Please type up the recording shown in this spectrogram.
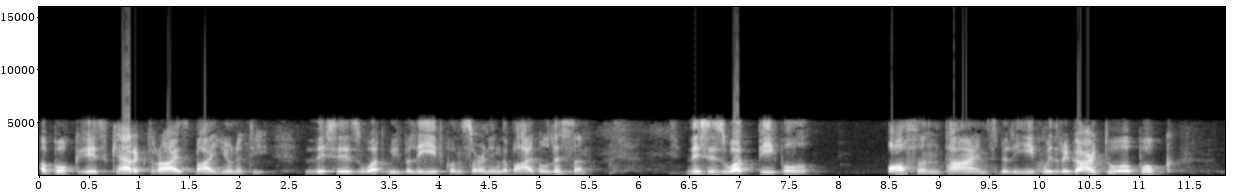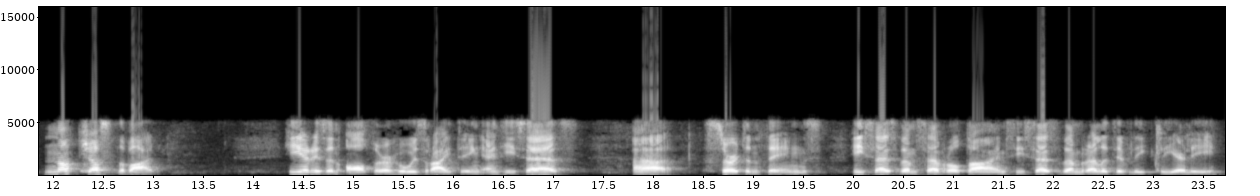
A book is characterized by unity. This is what we believe concerning the Bible. Listen, this is what people oftentimes believe with regard to a book, not just the Bible. Here is an author who is writing, and he says uh, certain things. He says them several times, he says them relatively clearly.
